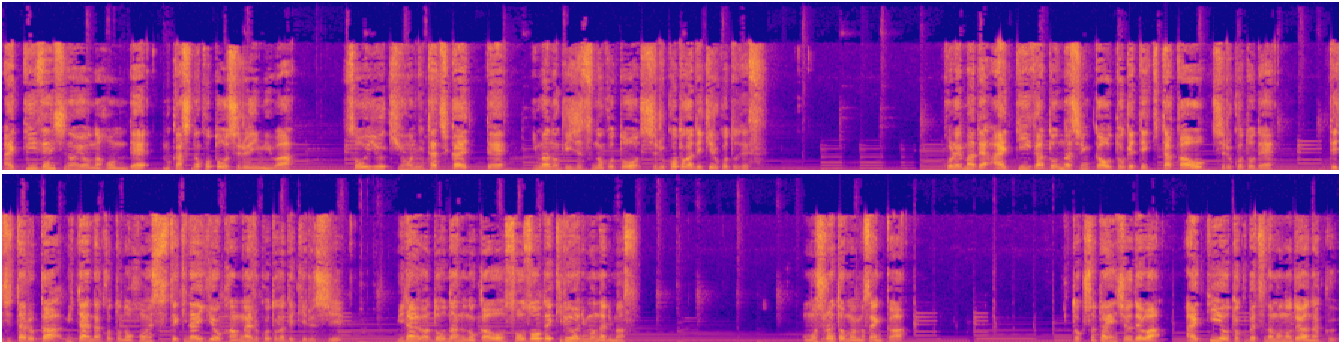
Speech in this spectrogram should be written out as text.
IT 全史のような本で昔のことを知る意味は、そういう基本に立ち返って今の技術のことを知ることができることです。これまで IT がどんな進化を遂げてきたかを知ることで、デジタル化みたいなことの本質的な意義を考えることができるし、未来はどうなるのかを想像できるようにもなります。面白いと思いませんか？読書と編集では IT を特別なものではなく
